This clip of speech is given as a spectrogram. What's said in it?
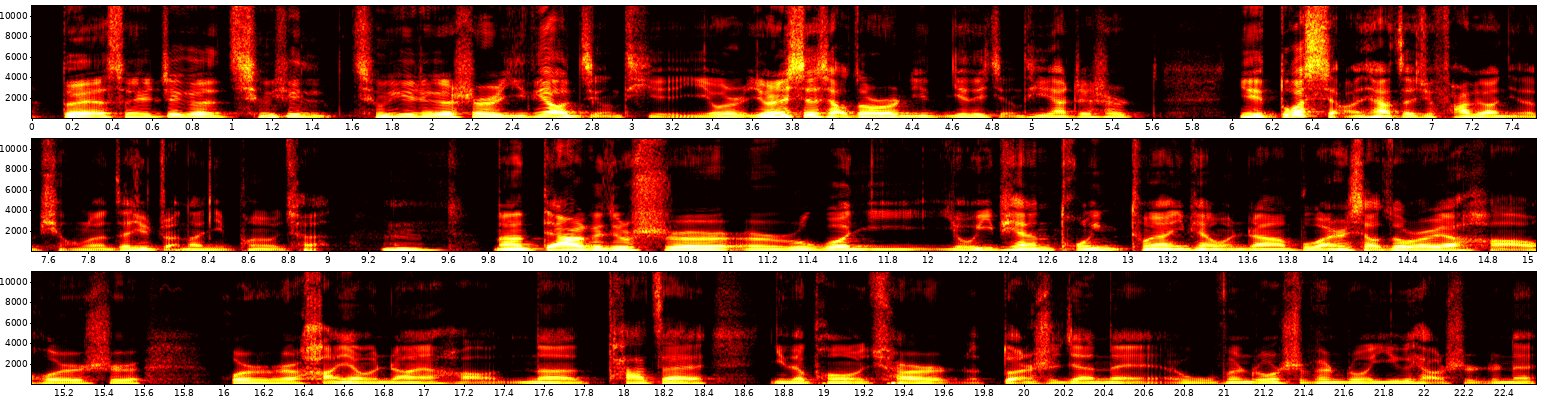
对，所以这个情绪情绪这个事儿一定要警惕。有人有人写小作文，你你得警惕一下这事儿，你得多想一下再去发表你的评论，再去转到你朋友圈。嗯那第二个就是，呃，如果你有一篇同一同样一篇文章，不管是小作文也好，或者是或者是行业文章也好，那他在你的朋友圈儿短时间内，五分钟、十分钟、一个小时之内，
